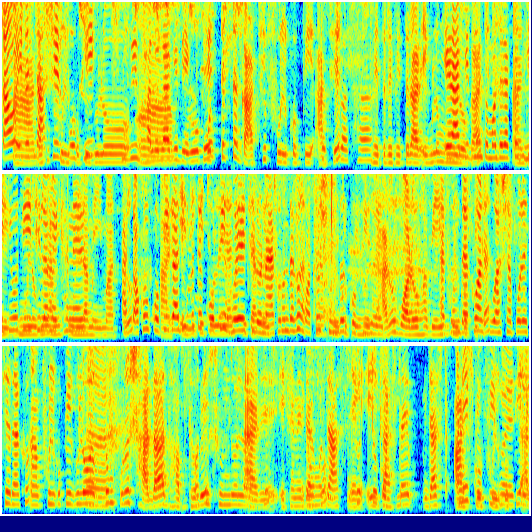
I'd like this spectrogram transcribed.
তাও এটা চাষের ফুলকপিগুলো খুবই ভালো লাগে দেখতে। প্রত্যেকটা গাছে ফুলকপি আছে। ভেতরে ভেতরে আর এগুলো মূলো গাছ। তোমাদের একটা ভিডিও দিয়েছিলাম এখানে। এই মাত্র আর তখন কপি গাছগুলোতে কপি হয়েছিল না। এখন দেখো কত সুন্দর কপি হয়েছে। আরও বড় হবে এই দেখো আর কুয়াশা পড়েছে দেখো। ফুলকপি গুলো একদম পুরো সাদা ধবধবে। সুন্দর লাগছে। এখানে দেখো এই গাছটায় জাস্ট আসবে কপি ফুলকপি। আর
